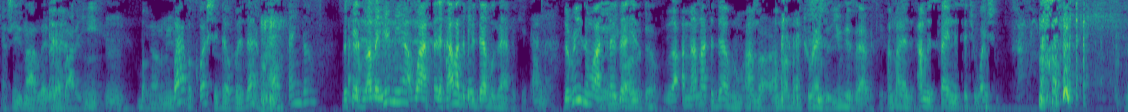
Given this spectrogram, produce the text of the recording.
and she's not letting nobody in. You know what I mean? But I have a question though. But is that a bad thing though? Because I mean, hear me out. Why I say that? 'cause I like to be the devil's advocate. I know. The reason why I Yeah, say you that are is, the devil. I mean, I'm not the devil. I'm, sorry. I'm of the correction. you his advocate. I'm not. His, I'm just saying the situation. I'm Oh,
